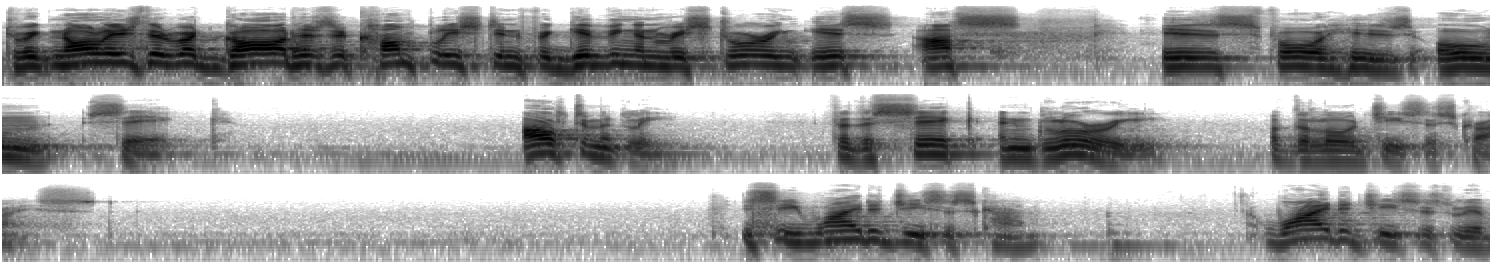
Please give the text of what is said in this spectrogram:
to acknowledge that what God has accomplished in forgiving and restoring is, us is for his own sake. Ultimately, for the sake and glory of the Lord Jesus Christ. You see, why did Jesus come? Why did Jesus live?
